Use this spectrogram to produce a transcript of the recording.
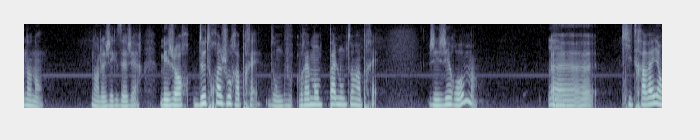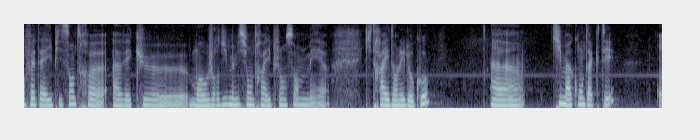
non, non, non, là j'exagère, mais genre deux, trois jours après, donc vraiment pas longtemps après, j'ai Jérôme, Mm. euh, qui travaille en fait à Epicentre euh, avec euh, moi aujourd'hui, même si on travaille plus ensemble, mais euh, qui travaille dans les locaux, euh, qui m'a contacté. On,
